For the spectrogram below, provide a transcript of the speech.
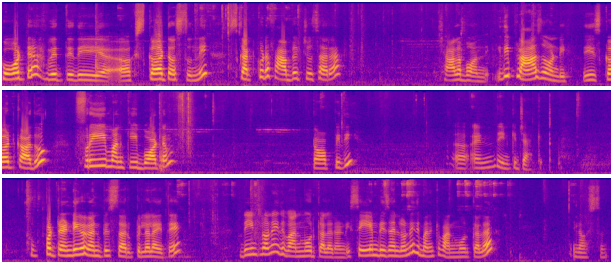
కోట్ విత్ ఇది స్కర్ట్ వస్తుంది. స్కర్ట్ కూడా ఫ్యాబ్రిక్ చూసారా? చాలా బాగుంది. ఇది ప్లాజో అండి. ఇది స్కర్ట్ కాదు. ఫ్రీ మనకి బాటమ్. టాప్ ఇది. అండ్ దీనికి జాకెట్. సూపర్ ట్రెండీగా కనిపిస్తారు పిల్లలు అయితే దీంట్లోనే ఇది వన్ మోర్ కలర్ అండి. సేమ్ డిజైన్లోనే ఇది మనకి వన్ మోర్ కలర్. ఇలా వస్తుంది.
